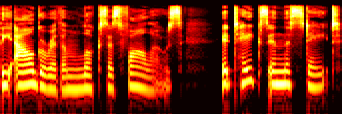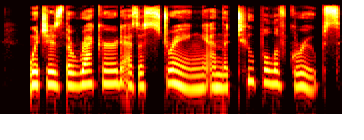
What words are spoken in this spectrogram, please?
The algorithm looks as follows. It takes in the state, which is the record as a string and the tuple of groups,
